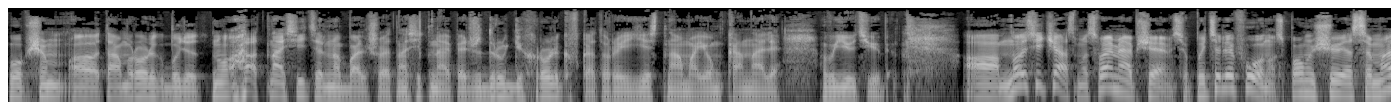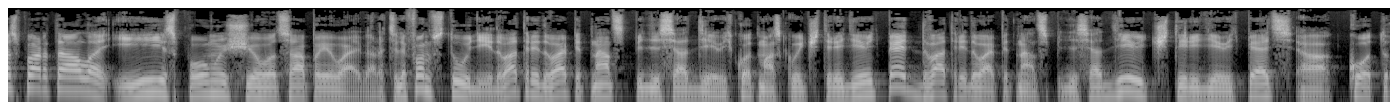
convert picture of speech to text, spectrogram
в общем, э, там ролик будет, ну, относительно большой, относительно, опять же, других роликов, которые есть на моем канале в YouTube. А, но сейчас мы с вами общаемся по телефону с помощью смс-портала и с помощью WhatsApp и Viber. Телефон в студии 232-1559, код Москвы 495, 232-1559, 495, код а,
